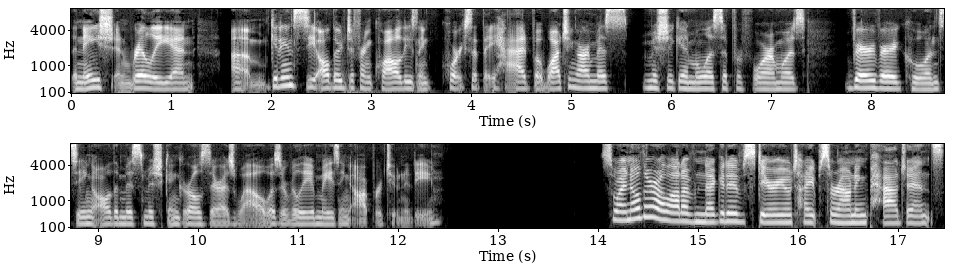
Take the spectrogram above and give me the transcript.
the nation, really, and um, getting to see all their different qualities and quirks that they had. But watching our Miss Michigan Melissa perform was very very cool, and seeing all the Miss Michigan girls there as well was a really amazing opportunity. So I know there are a lot of negative stereotypes surrounding pageants.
